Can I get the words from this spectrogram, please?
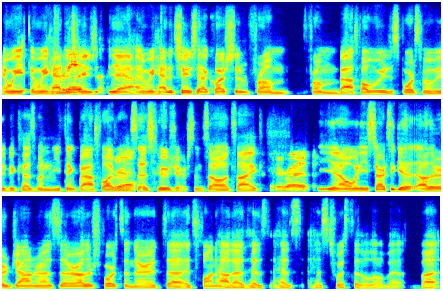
and we and we had really? to change yeah, and we had to change that question from from basketball movie to sports movie because when you think basketball, everyone yeah. says Hoosiers, and so it's like, You're right? You know, when you start to get other genres or other sports in there, it's uh, it's fun how that has has has twisted a little bit. But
